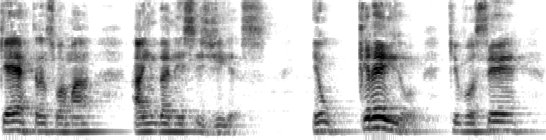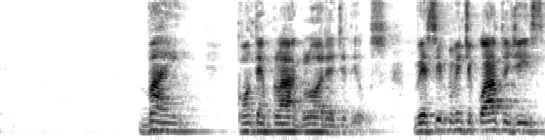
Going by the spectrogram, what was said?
quer transformar ainda nesses dias. Eu creio que você vai contemplar a glória de Deus. Versículo 24 diz:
